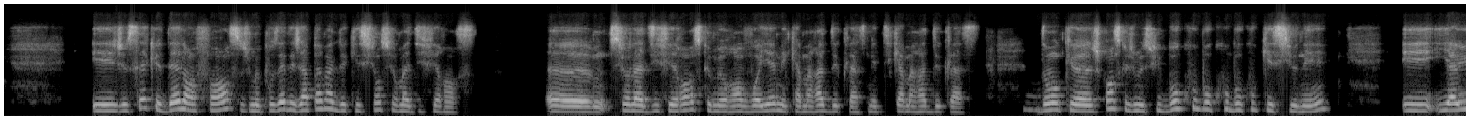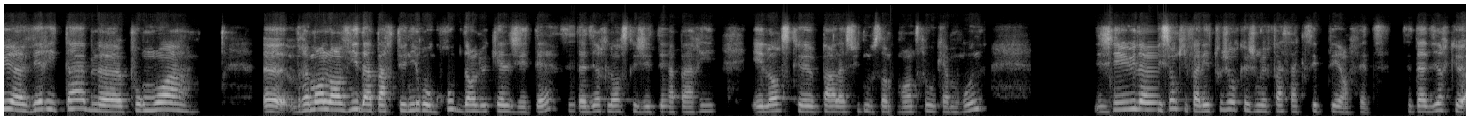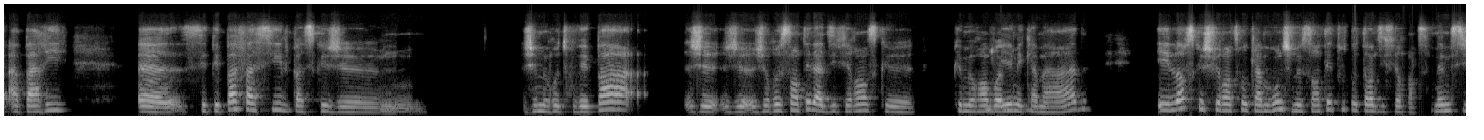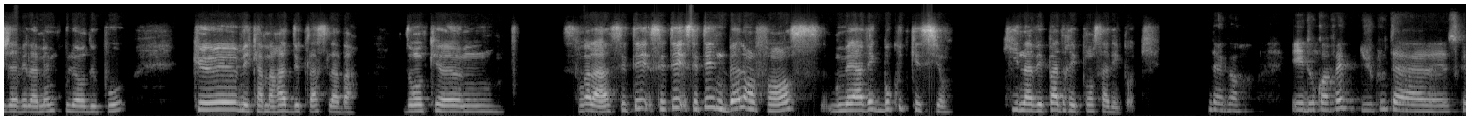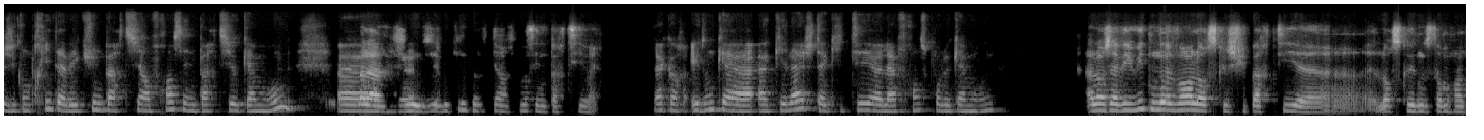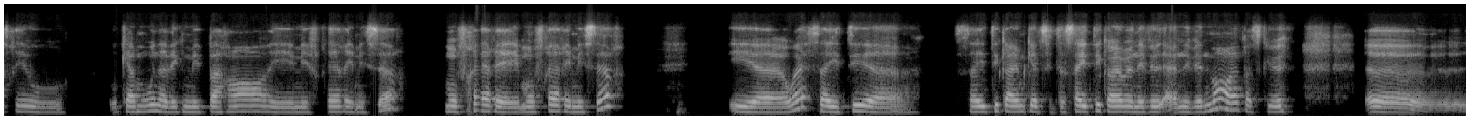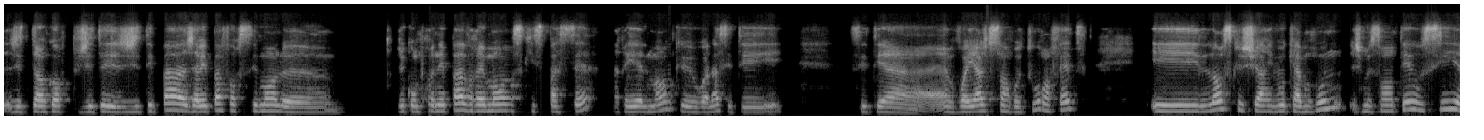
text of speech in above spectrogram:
Et je sais que dès l'enfance, je me posais déjà pas mal de questions sur ma différence, euh, sur la différence que me renvoyaient mes camarades de classe, mes petits camarades de classe. Donc, je pense que je me suis beaucoup, beaucoup, beaucoup questionnée. Et il y a eu un véritable, pour moi, euh, vraiment l'envie d'appartenir au groupe dans lequel j'étais, c'est-à-dire lorsque j'étais à Paris et lorsque par la suite nous sommes rentrés au Cameroun, j'ai eu l'impression qu'il fallait toujours que je me fasse accepter en fait. C'est-à-dire qu'à Paris, euh, c'était pas facile parce que je je me retrouvais pas, je, je, je ressentais la différence que, que me renvoyaient mes camarades. Et lorsque je suis rentrée au Cameroun, je me sentais tout autant différente, même si j'avais la même couleur de peau que mes camarades de classe là-bas. Donc, euh, voilà, c'était une belle enfance, mais avec beaucoup de questions qui n'avaient pas de réponse à l'époque. D'accord. Et donc, en fait, du coup, as, ce que j'ai compris, tu as vécu une partie en France et une partie au Cameroun. Euh, voilà, j'ai vécu une partie en France et une partie, ouais. D'accord. Et donc, à, quel âge tu as quitté euh, la France pour le Cameroun? Alors, j'avais 8-9 ans lorsque je suis partie, lorsque nous sommes rentrés au, au Cameroun avec mes parents et mes frères et mes sœurs, mon frère et mon frère et mes sœurs. Et euh, ouais, ça a été, euh, ça a été quand même ça a été quand même un, événement hein, parce que euh, j'étais encore, j'étais, j'étais pas, j'avais pas forcément le, je comprenais pas vraiment ce qui se passait réellement, que voilà, c'était, c'était un, voyage sans retour en fait. Et lorsque je suis arrivée au Cameroun, je me sentais aussi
